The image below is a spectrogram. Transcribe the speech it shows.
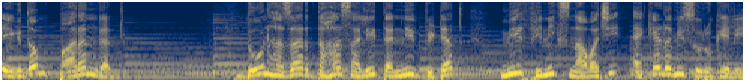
एकदम पारंगत. दोन हजार दहा साली त्यांनी विट्यात मी फिनिक्स नावाची अकॅडमी सुरू केली.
